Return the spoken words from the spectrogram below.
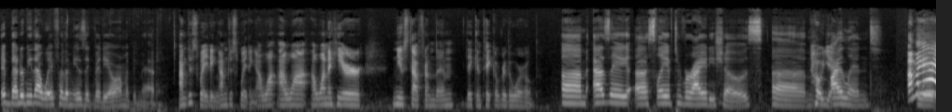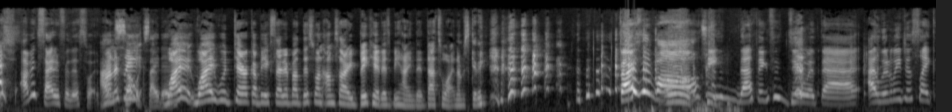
It better be that way for the music video. I'm gonna be mad. I'm just waiting. I'm just waiting. I want. I want. I want to hear new stuff from them. They can take over the world. Um, as a uh, slave to variety shows, um, Oh, yeah. I-LAND. Oh my gosh! I'm excited for this one. I'm Honestly, so excited. Why? Why would Terica be excited about this one? I'm sorry. Big Hit is behind it. That's why. And I'm just kidding. First of all, Oh, has nothing to do with that. I literally just like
